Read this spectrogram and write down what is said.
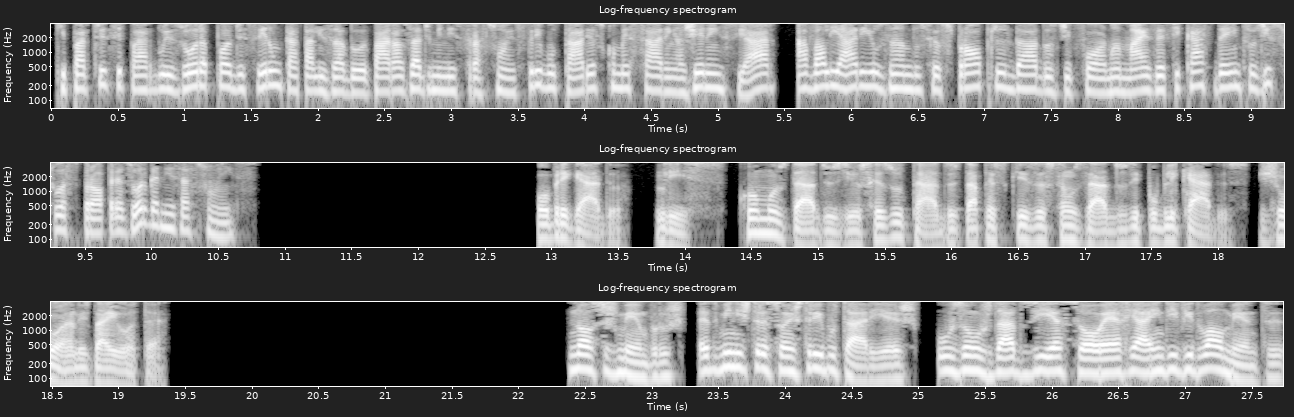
que participar do ISORA pode ser um catalisador para as administrações tributárias começarem a gerenciar, avaliar e usando seus próprios dados de forma mais eficaz dentro de suas próprias organizações. Obrigado. Como os dados e os resultados da pesquisa são usados e publicados. Joanes da IOTA. Nossos membros, administrações tributárias, usam os dados ISORA individualmente,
